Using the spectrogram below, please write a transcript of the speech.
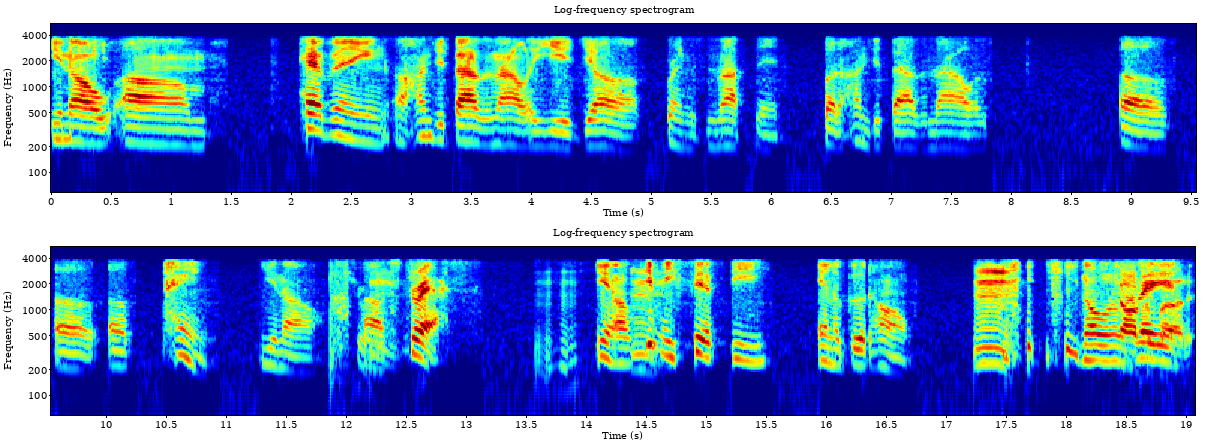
You know, um, having a hundred thousand dollar a year job brings nothing but a hundred thousand dollars of of of pain. You know, Sure. uh, stress. Mm-hmm. You know, Mm. give me fifty in a good home. Mm. you know what I'm saying? about it.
